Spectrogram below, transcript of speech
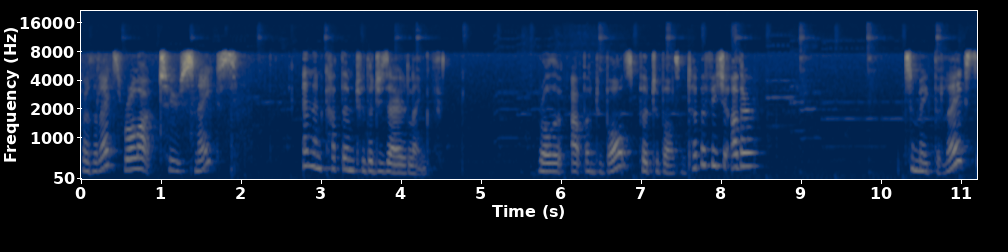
For the legs roll out two snakes and then cut them to the desired length. Roll it up into balls, put two balls on top of each other to make the legs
